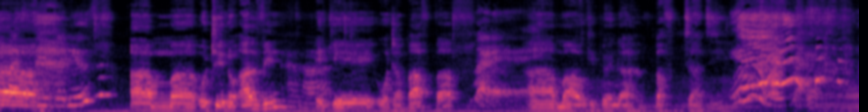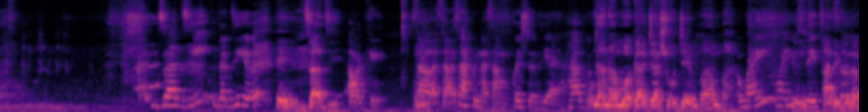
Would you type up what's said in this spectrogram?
first introduce. Um, uh, Otieno Alvin Uh-huh. aka Water Buff Buff Eh, ama ukipenda Buff. Zazi, Zazi, Zaddy. Okay. Sawa, sawa. Sasa kuna some questions here I have. Na namwaga jasho jembamba. Why? Why you say so? vile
